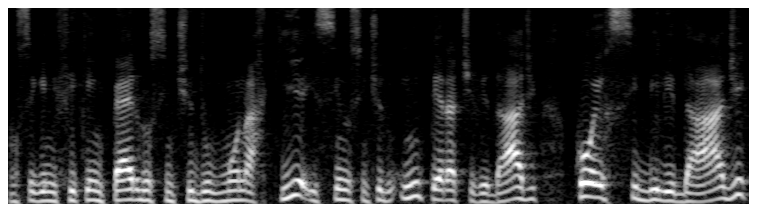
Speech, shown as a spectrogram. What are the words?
Não significa império no sentido monarquia, e sim no sentido imperatividade, coercibilidade,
